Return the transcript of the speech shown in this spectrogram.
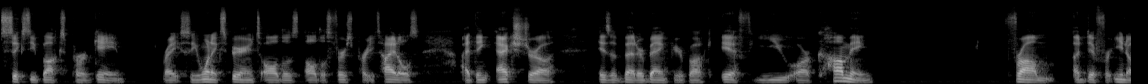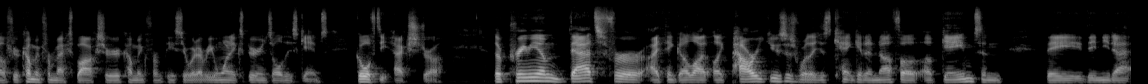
60 bucks per game, right? So you want to experience all those all those first party titles. I think extra is a better bang for your buck if you are coming from a different, you know, if you're coming from Xbox or you're coming from PC or whatever, you want to experience all these games. Go with the extra. The premium, that's for I think a lot like power users where they just can't get enough of, of games and they they need to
